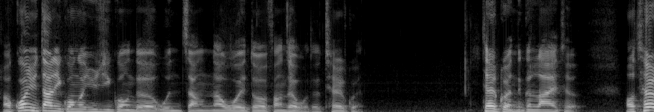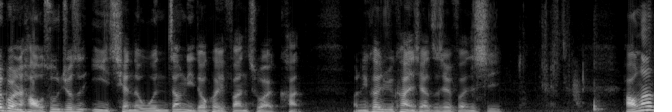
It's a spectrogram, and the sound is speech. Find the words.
好，关于大力光跟玉金光的文章，那我也都有放在我的 Telegram、Telegram 跟 Light。哦，Telegram 的好处就是以前的文章你都可以翻出来看啊，你可以去看一下这些分析。好，那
